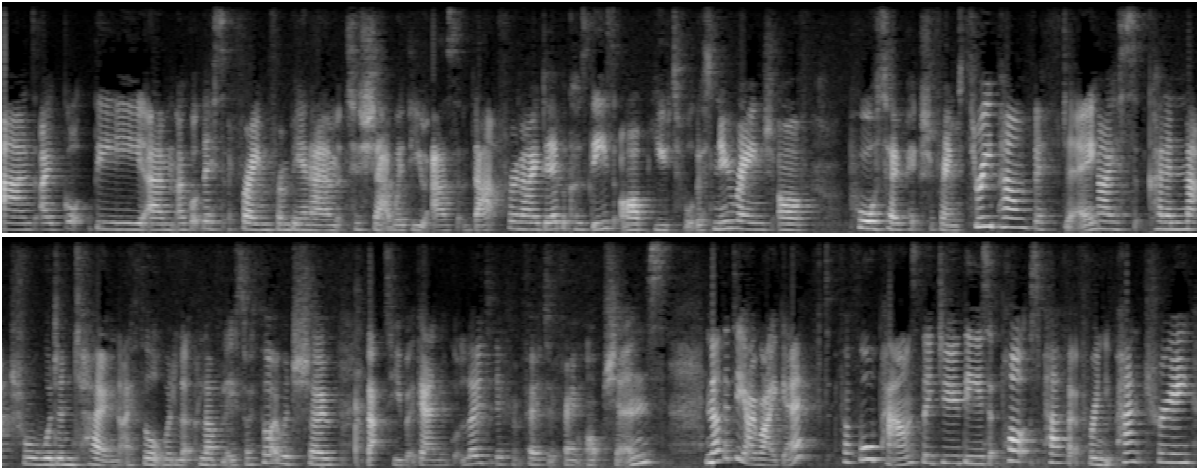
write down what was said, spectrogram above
And I got the, um, I got this frame from B&M to share with you as that for an idea because these are beautiful. This new range of Porto picture frames. £3.50. Nice kind of natural wooden tone that I thought would look lovely. So I thought I would show that to you. But again, they've got loads of different photo frame options. Another DIY gift. For £4, they do these pots, perfect for in your pantry.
